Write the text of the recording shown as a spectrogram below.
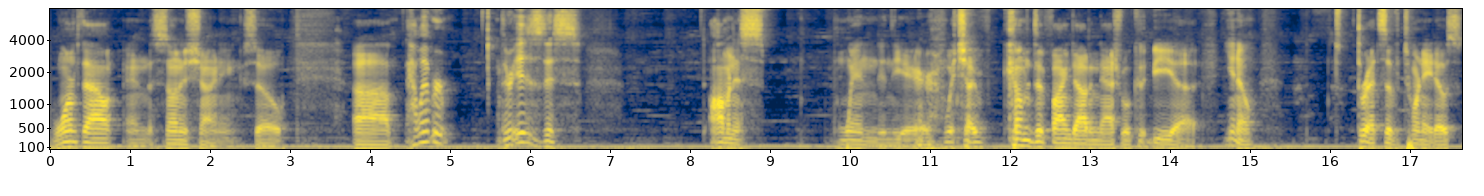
warmth out and the sun is shining. So, uh, however, there is this ominous wind in the air, which I've come to find out in Nashville could be, uh, you know, t- threats of tornadoes.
